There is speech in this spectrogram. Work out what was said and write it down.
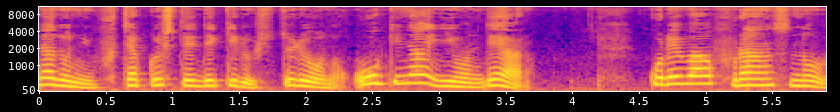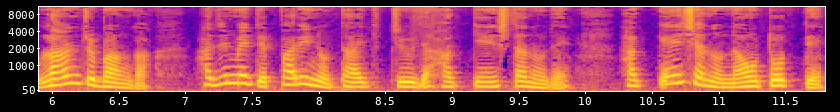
などに付着してできる質量の大きなイオンである。これはフランスのランジョバンが初めてパリの大気中で発見したので、発見者の名を取って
